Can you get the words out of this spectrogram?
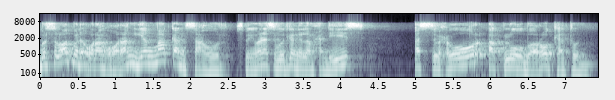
berselawat pada orang-orang yang makan sahur. Sebagaimana disebutkan dalam hadis, As-suhur akluhu barakatun.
